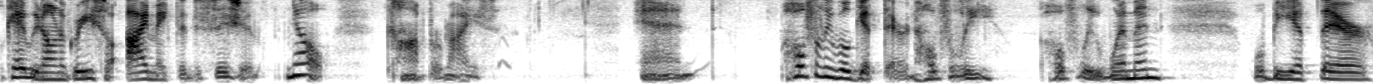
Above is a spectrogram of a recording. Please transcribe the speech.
okay, we don't agree, so I make the decision. No, compromise. And hopefully we'll get there. And hopefully, hopefully women will be up there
